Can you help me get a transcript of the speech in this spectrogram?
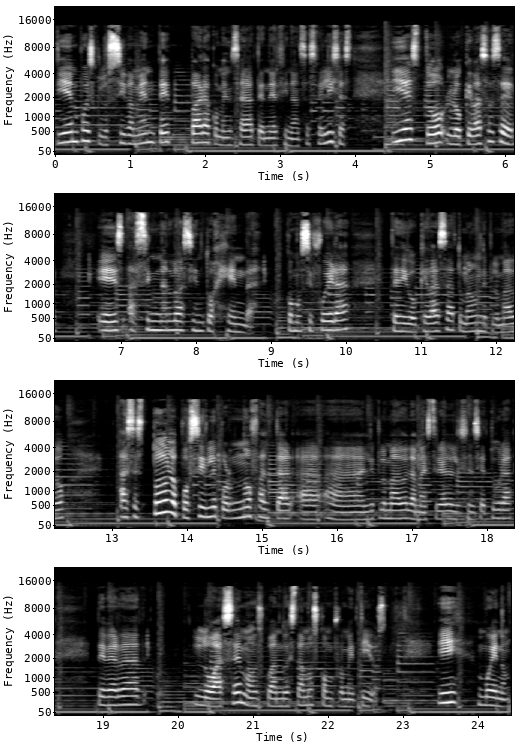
tiempo exclusivamente para comenzar a tener finanzas felices. Y esto lo que vas a hacer es asignarlo así en tu agenda, como si fuera, te digo, que vas a tomar un diplomado haces todo lo posible por no faltar al diplomado, la maestría, la licenciatura. De verdad, lo hacemos cuando estamos comprometidos. Y bueno,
